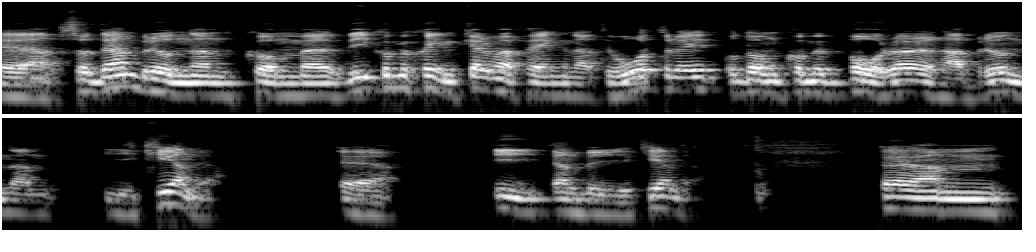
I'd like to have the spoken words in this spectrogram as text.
Eh, så den brunnen kommer, vi kommer skänka de här pengarna till WaterAid och de kommer borra den här brunnen i Kenya. Eh, I en by i Kenya. Um,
